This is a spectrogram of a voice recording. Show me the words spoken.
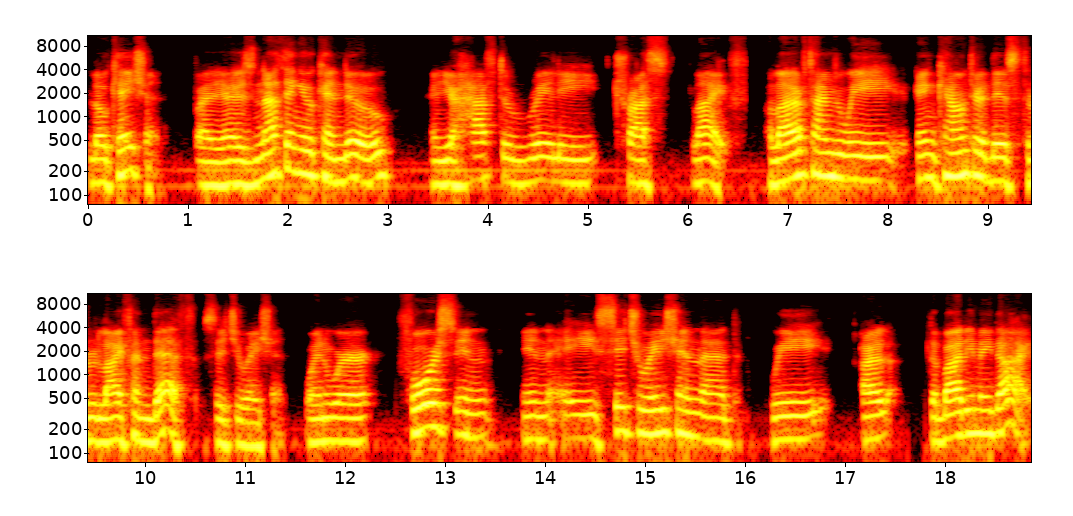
location. But there's nothing you can do, and you have to really trust life. A lot of times we encounter this through life and death situation when we're forced in in a situation that we are the body may die.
